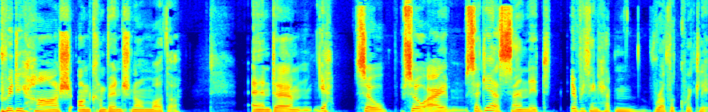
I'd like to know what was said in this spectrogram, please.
pretty harsh, unconventional mother. And um, yeah, so so I said yes, and it everything happened rather quickly.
